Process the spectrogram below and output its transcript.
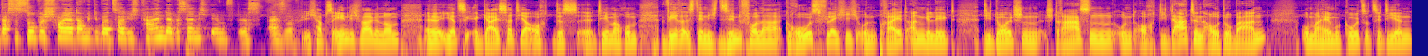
Das ist so bescheuert, damit überzeuge ich keinen, der bisher nicht geimpft ist. Also. Ich habe es ähnlich wahrgenommen. Äh, jetzt geistert ja auch das äh, Thema rum. Wäre es denn nicht sinnvoller, großflächig und breit angelegt die deutschen Straßen und auch die Datenautobahnen, um mal Helmut Kohl zu zitieren,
